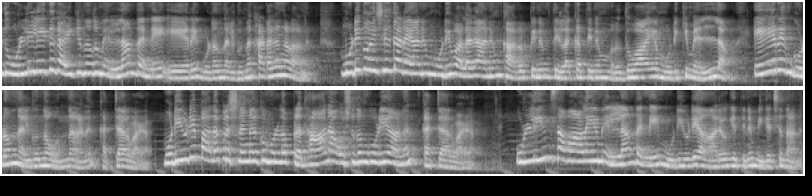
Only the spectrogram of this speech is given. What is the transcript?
ഇത് ഉള്ളിലേക്ക് കഴിക്കുന്നതും എല്ലാം തന്നെ ഏറെ ഗുണം നൽകുന്ന ഘടകങ്ങളാണ്. മുടി കൊഴിച്ചിൽ തടയാനും മുടി വളരാനും കറുപ്പിനും തിളക്കത്തിനും മൃദുവായ മുടിക്കുമെല്ലാം ഏറെ ഗുണം നൽകുന്ന ഒന്നാണ് കറ്റാർവാഴ മുടിയുടെ പല പ്രശ്നങ്ങൾക്കുമുള്ള പ്രധാന ഔഷധം കൂടിയാണ് കറ്റാർവാഴ ഉള്ളിയും സവാളയും എല്ലാം തന്നെ മുടിയുടെ ആരോഗ്യത്തിന് മികച്ചതാണ്.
